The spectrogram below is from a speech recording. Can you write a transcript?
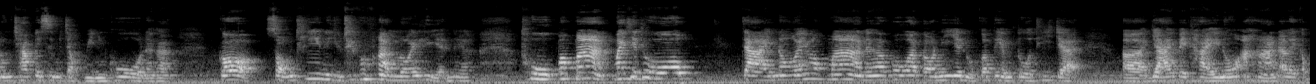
ลุงชักไปซื้อมาจากวินโคนะคะก็สองที่นี่อยู่ที่ประมาณร้อยเหรียญเนี่ยถูกมากๆ ไม่ใช่ถูกจ่ายน้อยมากๆนะคะเพราะว่าตอนนี้เยนหนูก็เตรียมตัวที่จะ ย้ายไปไทยเนาะอาหารอะไรกับ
